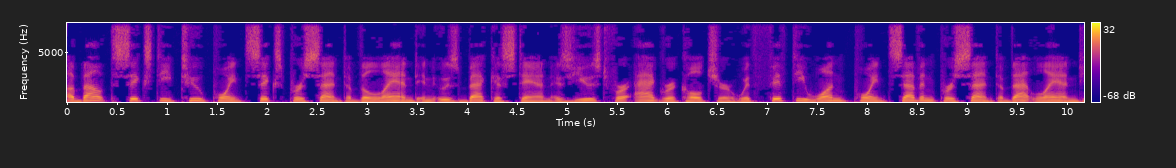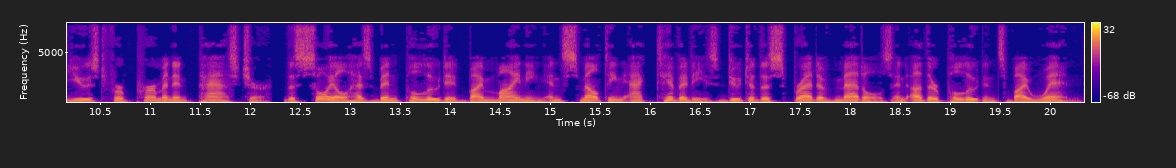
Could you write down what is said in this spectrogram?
About 62.6% of the land in Uzbekistan is used for agriculture with 51.7% of that land used for permanent pasture. The soil has been polluted by mining and smelting activities due to the spread of metals and other pollutants by wind.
